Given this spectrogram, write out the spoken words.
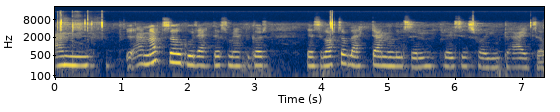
I'm I'm not so good at this map because there's lots of like tunnels and places for you to hide so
